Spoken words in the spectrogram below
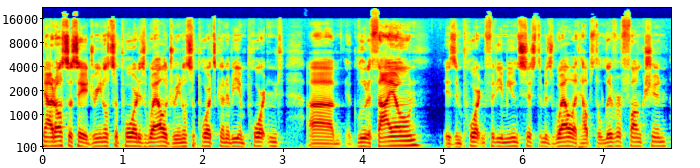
Now, I'd also say adrenal support as well. Adrenal support is going to be important. Um, glutathione is important for the immune system as well. It helps the liver function.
